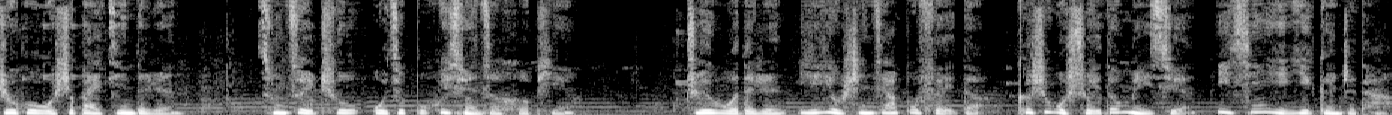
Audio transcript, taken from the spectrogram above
如果我是拜金的人，从最初我就不会选择和平。追我的人也有身家不菲的，可是我谁都没选，一心一意跟着他。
